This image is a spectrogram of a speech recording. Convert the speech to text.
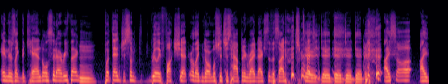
and there's like the candles and everything, Mm. but then just some really fuck shit or like normal shit's just happening right next to the side of the tragedy. dude, dude, dude, dude, dude. I saw, I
